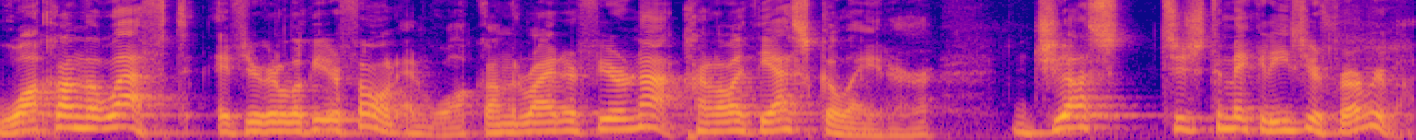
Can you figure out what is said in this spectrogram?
walk on the left if you're going to look at your phone and walk on the right if you're not, kind of like the escalator, just just to make it easier for everybody?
